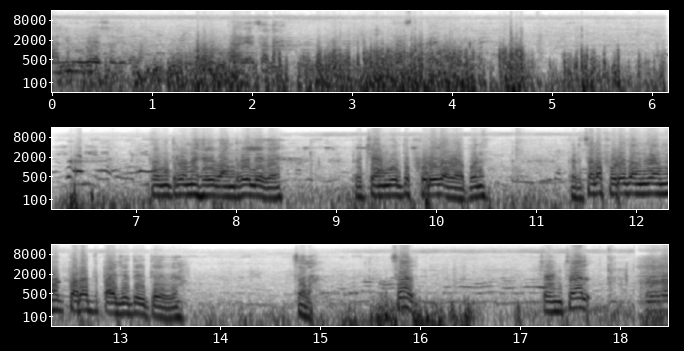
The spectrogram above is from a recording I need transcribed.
खाली उभे आहे सगळे त्याला चला जास्त काय नाही इकडे. तर मित्रांनो हे वांद्रे लेक आहे. तर चॅन बोलतो पुढे जाऊया आपण. तर चला पुढे जाऊन येऊया मग परत पाहिजे ते इथे येऊया. चला. चल. चॅन चल. तर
